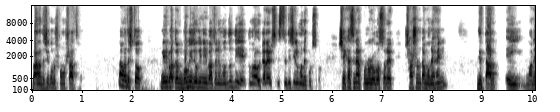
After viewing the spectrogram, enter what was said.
বাংলাদেশে কোনো সমস্যা আছে? বাংলাদেশ তো নির্বাচন, ভোগীযোগী নির্বাচনের মধ্য দিয়ে তোমরা ওইটার স্থিতিশীল মনে করছ। শেখ হাসিনার পনেরো বছরের শাসনটা মনে হয়নি? যে তার এই মানে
